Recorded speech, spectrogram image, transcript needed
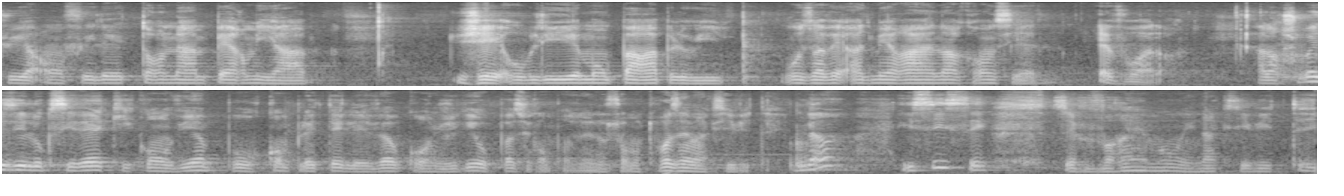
Tu as enfilé ton imperméable. J'ai oublié mon parapluie. Vous avez admiré un arc-en-ciel. Et voilà. Alors choisis l'auxiliaire qui convient pour compléter les verbes conjugués au passé composé. Nous sommes en troisième activité. Là, ici, c'est vraiment une activité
